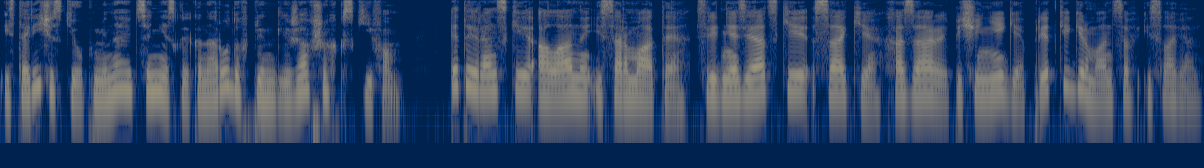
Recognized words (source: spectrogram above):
Исторически упоминаются несколько народов, принадлежавших к скифам. Это иранские аланы и сарматы, среднеазиатские саки, хазары, печенеги, предки германцев и славян.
